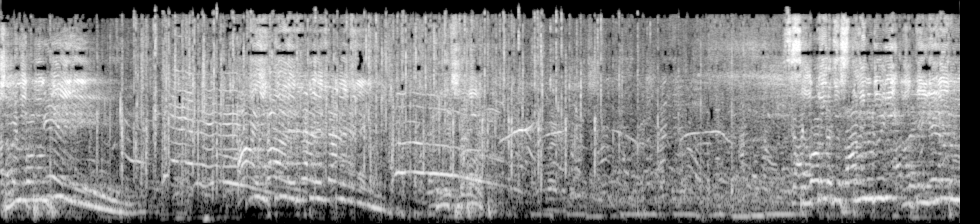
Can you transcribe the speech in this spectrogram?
Și anume pompierii! Felicitări! Se acordă standului atelierul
